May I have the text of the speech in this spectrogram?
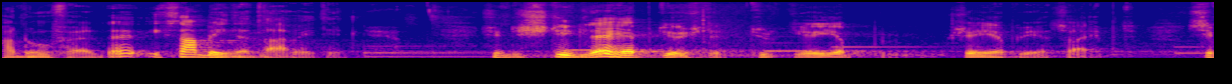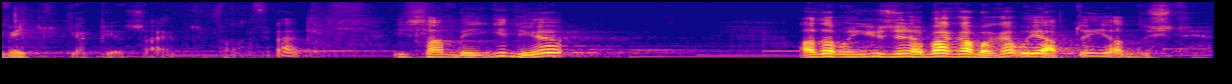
Hannover'de. İhsan Bey de davet ediliyor. Şimdi Stille hep diyor işte Türkiye yap, şey yapıya sahiptir. Simetrik yapıya sahiptir falan filan. İhsan Bey gidiyor. Adamın yüzüne baka baka bu yaptığın yanlış diyor.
